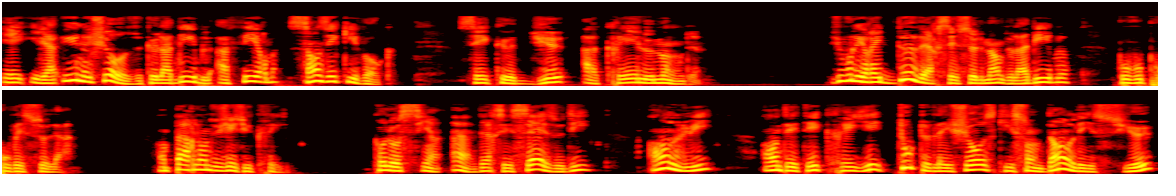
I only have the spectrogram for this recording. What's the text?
Et il y a une chose que la Bible affirme sans équivoque, c'est que Dieu a créé le monde. Je vous lirai deux versets seulement de la Bible pour vous prouver cela. En parlant de Jésus-Christ, Colossiens 1, verset 16 dit, En lui ont été créées toutes les choses qui sont dans les cieux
